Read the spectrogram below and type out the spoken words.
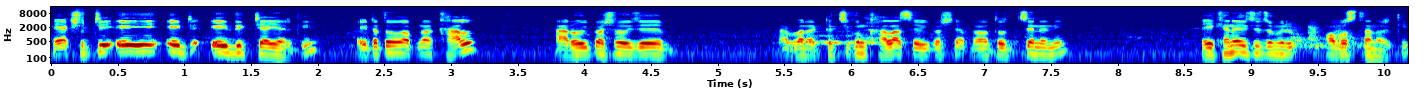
একষট্টি, এই, এই- এই দিক চাই আর কি। এটা তো আপনার খাল, আর ওই পাশে ওই যে আবার একটা চিকন খাল আছে, ওই পাশে আপনারা তো চেনেনি এইখানে হচ্ছে জমির অবস্থান আর কি।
